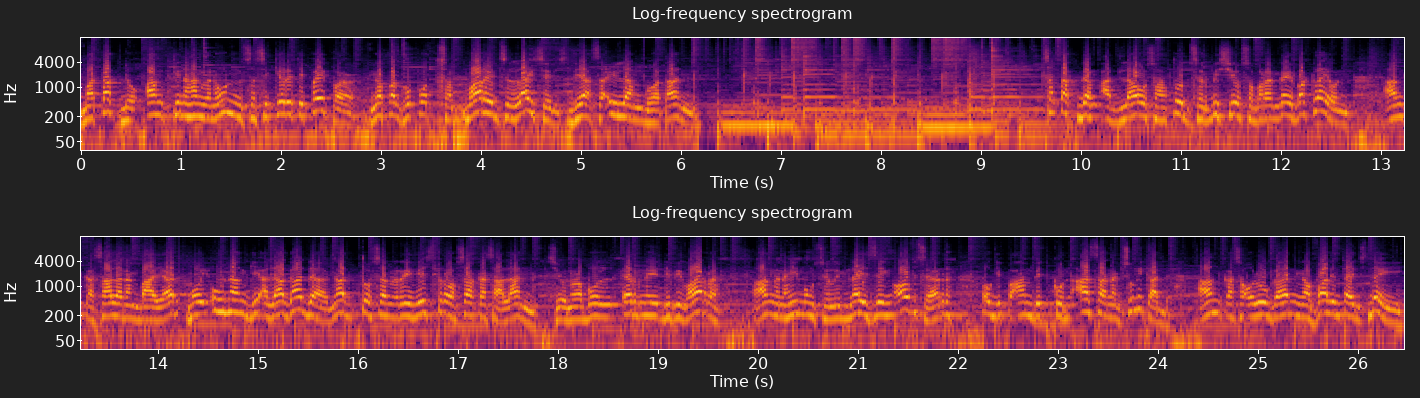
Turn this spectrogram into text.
matakdo ang kinahanglanon sa security paper nga paghupot sa marriage license diha sa ilang buhatan. Sa takdang adlaw sa hatod serbisyo sa barangay Baclayon, ang kasalan ng bayan mo'y unang gialagad ngadto sa rehistro sa kasalan. Si Honorable Erne Di Vivar ang nahimong solemnizing officer o gipaambit kun asa nagsumikad ang kasaulugan nga Valentine's Day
